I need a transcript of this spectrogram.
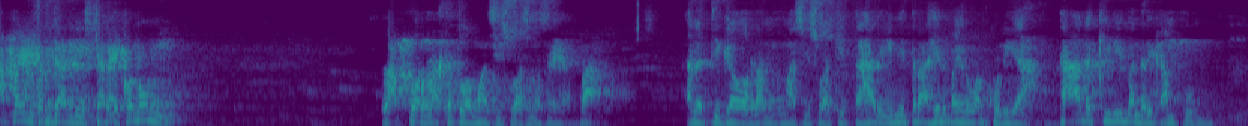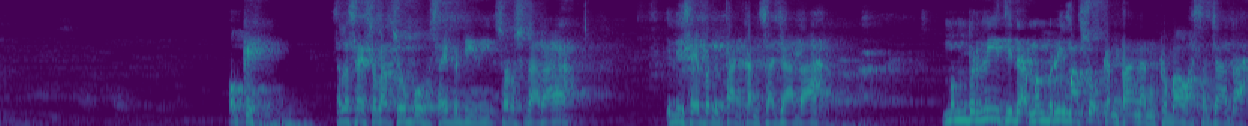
Apa yang terjadi secara ekonomi? Laporlah ketua mahasiswa sama saya, Pak. Ada tiga orang mahasiswa kita hari ini terakhir bayar uang kuliah. Tak ada kiriman dari kampung. Oke, selesai sholat subuh saya berdiri, saudara-saudara. Ini saya bentangkan sajadah. Memberi tidak memberi masukkan tangan ke bawah sajadah.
